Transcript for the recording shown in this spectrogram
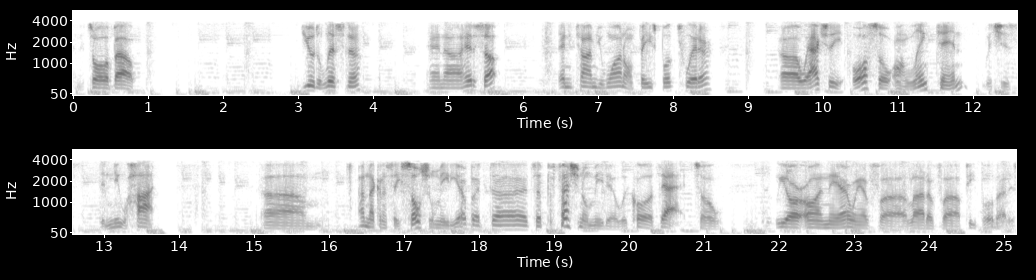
and it's all about you, the listener. And uh, hit us up anytime you want on Facebook, Twitter. Uh, we're actually also on LinkedIn, which is the new hot. Um, I'm not going to say social media, but uh, it's a professional media. We call it that. So we are on there. We have uh, a lot of uh, people that is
